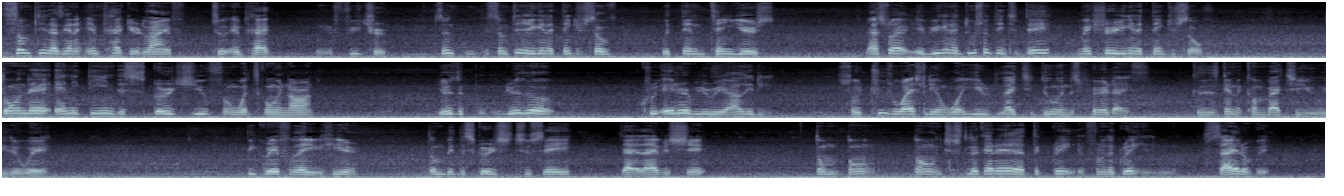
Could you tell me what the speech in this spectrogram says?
something that's gonna impact your life to impact your future. Some, something you're gonna think yourself within 10 years. That's why if you're gonna do something today, make sure you're gonna thank yourself. Don't let anything discourage you from what's going on. You're the you're the creator of your reality. So choose wisely on what you like to do in this paradise. Because it's going to come back to you either way. Be grateful that you're here. Don't be discouraged to say that life is shit. Don't don't don't just look at it at the great from the great side of it.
